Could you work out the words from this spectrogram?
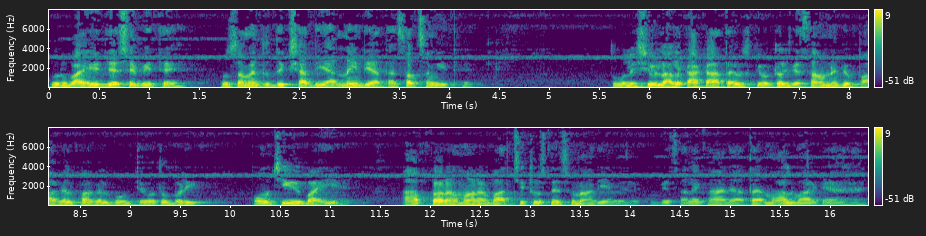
गुरु भाई जैसे भी थे, उस समय तो दीक्षा दिया, नहीं दिया था, सत्संगी थे। तो बोले, शिवलाल काका आता है उसके होटल के सामने, जो पागल पागल बोलते हो तो बड़ी पहुँची हुई बाई है। आपका और हमारा बातचीत उसने सुना दिया मेरे को। बेसाले कहा जाता है? माल मार के आया है।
